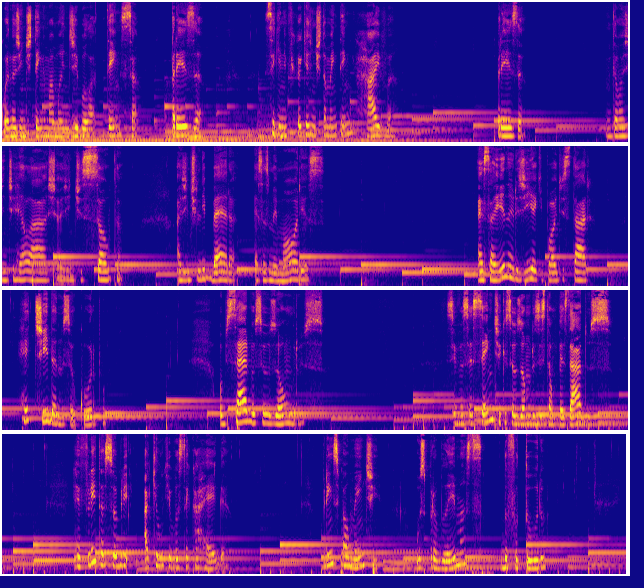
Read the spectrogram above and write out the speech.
Quando a gente tem uma mandíbula tensa, presa, significa que a gente também tem raiva presa. Então a gente relaxa, a gente solta, a gente libera essas memórias, essa energia que pode estar retida no seu corpo. Observe os seus ombros. Se você sente que seus ombros estão pesados, reflita sobre aquilo que você carrega, principalmente os problemas do futuro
